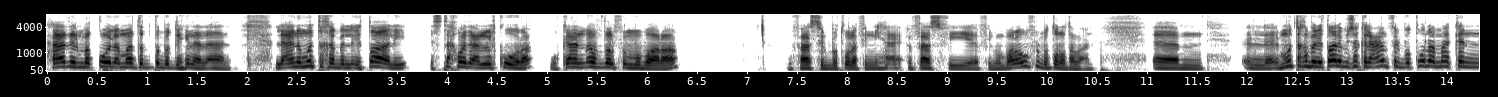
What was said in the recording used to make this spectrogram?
هذه المقولة ما تنطبق هنا الآن. لأن المنتخب الإيطالي استحوذ على الكرة وكان أفضل في المباراة وفاز في البطولة في النهاية فاز في في المباراة وفي البطولة طبعا. المنتخب الإيطالي بشكل عام في البطولة ما كان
